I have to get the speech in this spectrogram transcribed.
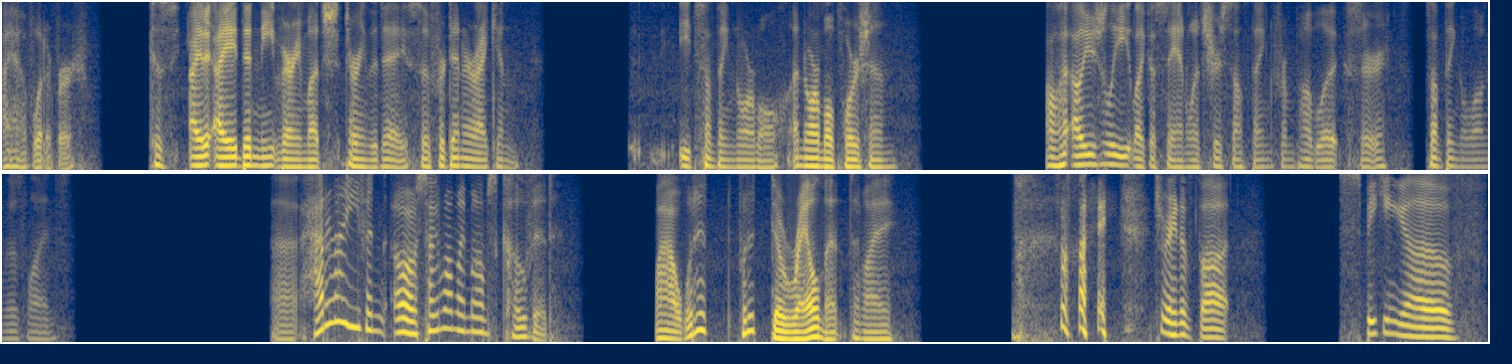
I have whatever because I, I didn't eat very much during the day. So for dinner, I can eat something normal, a normal portion. I'll I'll usually eat like a sandwich or something from Publix or something along those lines. Uh, how did I even? Oh, I was talking about my mom's COVID. Wow, what a what a derailment to my my train of thought. Speaking of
